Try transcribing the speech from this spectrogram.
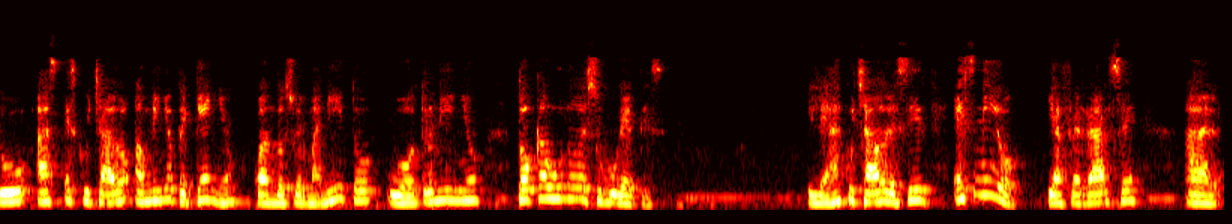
Tú has escuchado a un niño pequeño cuando su hermanito u otro niño toca uno de sus juguetes y le has escuchado decir, es mío, y aferrarse al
